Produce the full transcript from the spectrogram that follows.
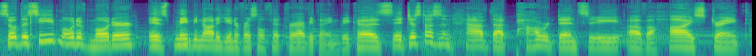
So the C-motive motor is maybe not a universal fit for everything because it just doesn't have that power density of a high-strength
